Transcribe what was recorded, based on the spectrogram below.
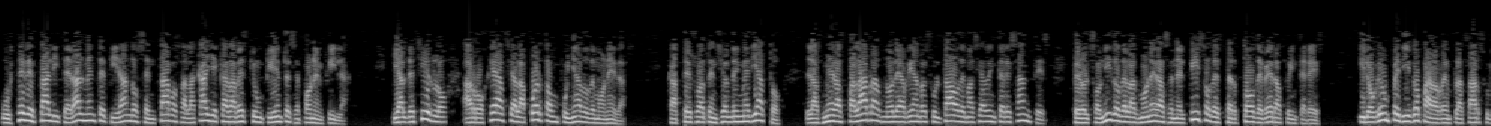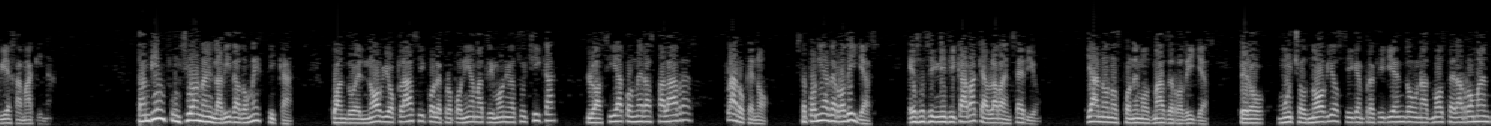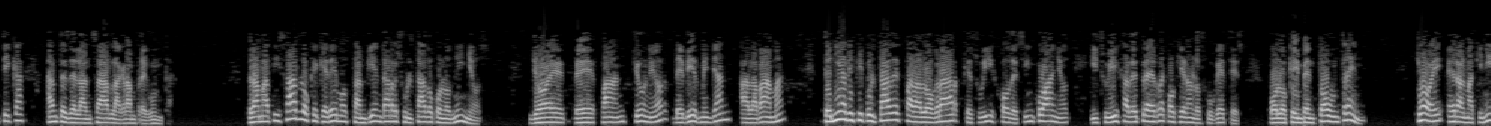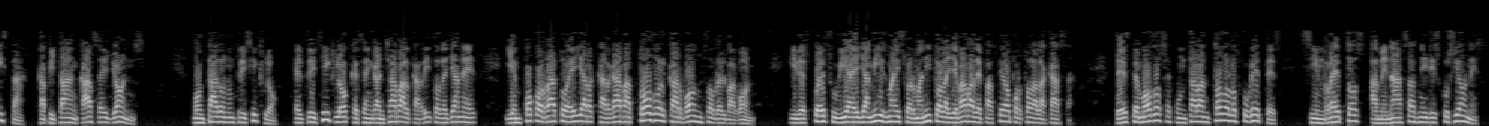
usted está literalmente tirando centavos a la calle cada vez que un cliente se pone en fila. Y al decirlo, arrojé hacia la puerta un puñado de monedas. Capté su atención de inmediato. Las meras palabras no le habrían resultado demasiado interesantes, pero el sonido de las monedas en el piso despertó de ver a su interés y logré un pedido para reemplazar su vieja máquina. También funciona en la vida doméstica. Cuando el novio clásico le proponía matrimonio a su chica, ¿lo hacía con meras palabras? Claro que no. Se ponía de rodillas. Eso significaba que hablaba en serio. Ya no nos ponemos más de rodillas, pero muchos novios siguen prefiriendo una atmósfera romántica antes de lanzar la gran pregunta. Dramatizar lo que queremos también da resultado con los niños. Joe B. Fan Jr. de Birmingham, Alabama, tenía dificultades para lograr que su hijo de cinco años y su hija de tres recogieran los juguetes, por lo que inventó un tren. Joe era el maquinista, capitán Casey Jones, montado en un triciclo, el triciclo que se enganchaba al carrito de Janet y en poco rato ella cargaba todo el carbón sobre el vagón, y después subía ella misma y su hermanito la llevaba de paseo por toda la casa. De este modo se juntaban todos los juguetes, sin retos, amenazas ni discusiones.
